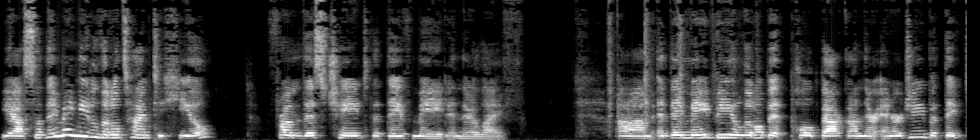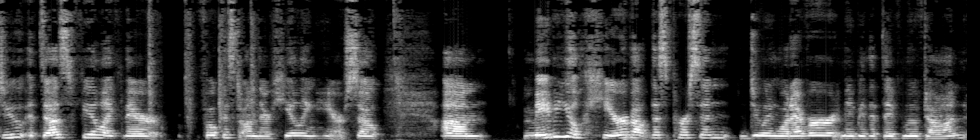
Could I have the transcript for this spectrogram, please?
Yeah, so they may need a little time to heal from this change that they've made in their life. Um, and they may be a little bit pulled back on their energy, but they do, it does feel like they're focused on their healing here. So um, maybe you'll hear about this person doing whatever, maybe that they've moved on,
